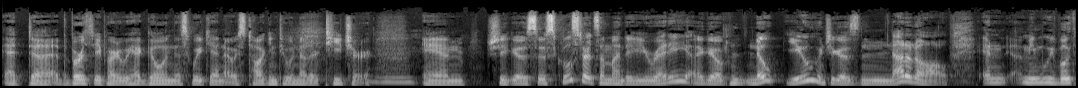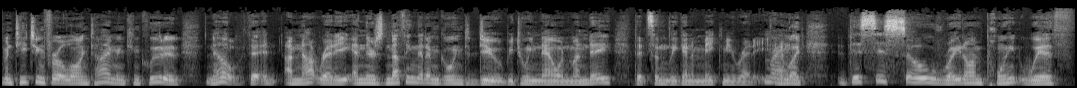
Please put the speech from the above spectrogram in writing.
at uh, at the birthday party we had going this weekend. I was talking to another teacher, mm. and she goes, "So school starts on Monday. You ready?" I go, "Nope, you." And she goes, "Not at all." And I mean, we've both been teaching for a long time and concluded, no, that I'm not ready, and there's nothing that I'm going to do between now and Monday that's suddenly going to make me ready. Right. And I'm like, this is so right on point with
